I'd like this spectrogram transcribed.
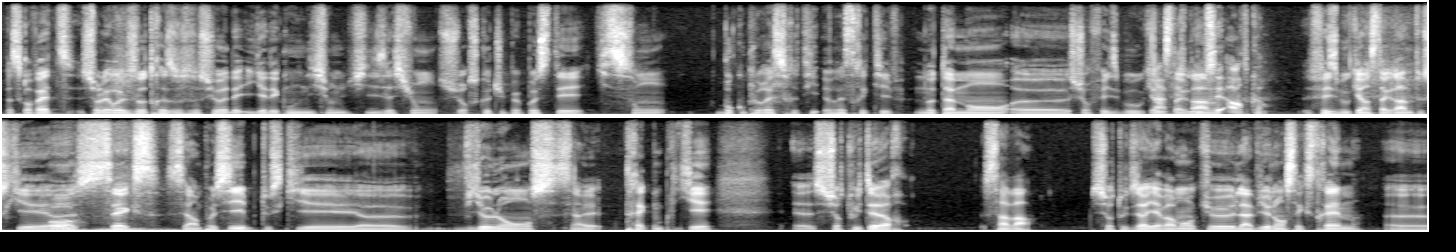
Parce qu'en fait, sur les autres réseaux sociaux, il y a des conditions d'utilisation sur ce que tu peux poster qui sont beaucoup plus restricti- restrictives, notamment euh, sur Facebook et Ah, Instagram. Facebook, c'est hardcore. Facebook et Instagram, tout ce qui est euh, Oh. sexe, c'est impossible. Tout ce qui est euh, violence, c'est très compliqué. Euh, sur Twitter, ça va. Sur Twitter, il y a vraiment que la violence extrême, euh,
